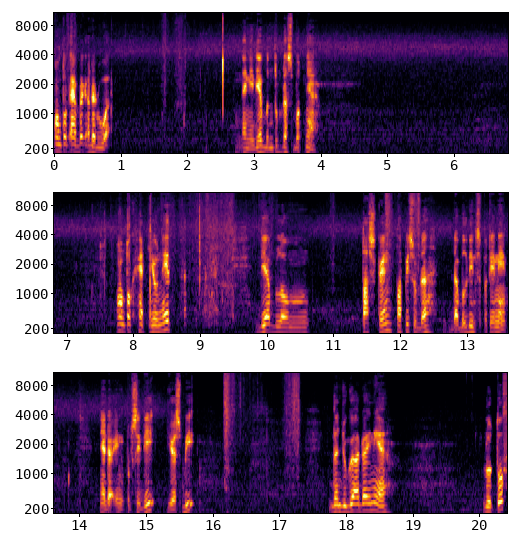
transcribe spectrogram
Untuk airbag ada dua. Nah ini dia bentuk dashboardnya. Untuk head unit dia belum touchscreen tapi sudah double din seperti ini. Ini ada input CD USB dan juga ada ini ya Bluetooth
